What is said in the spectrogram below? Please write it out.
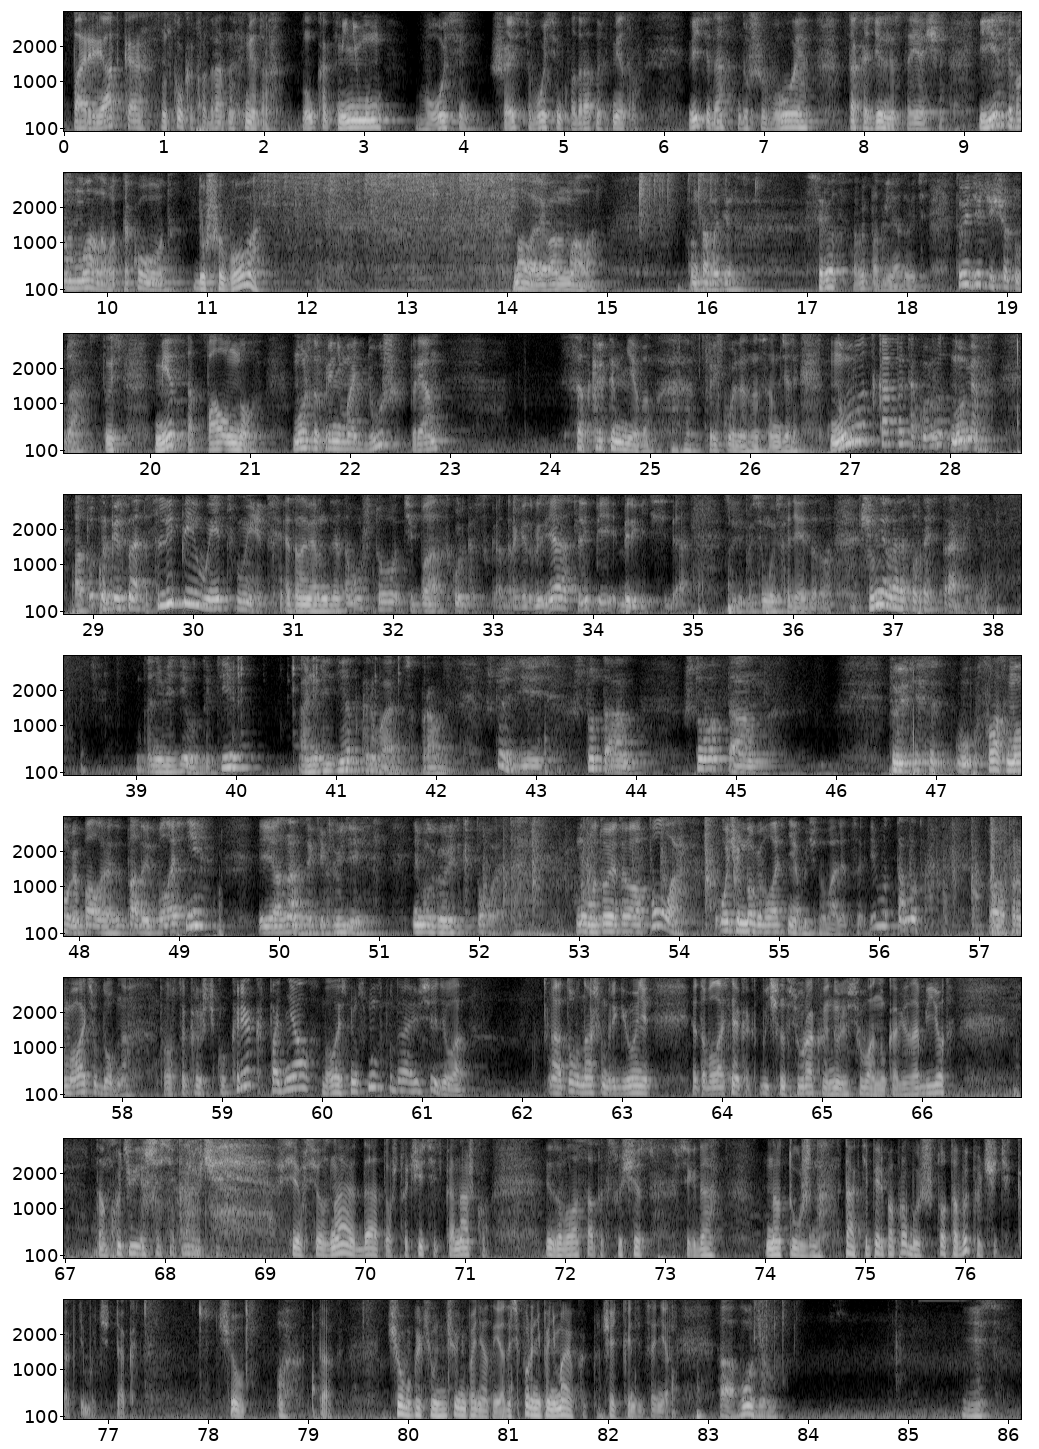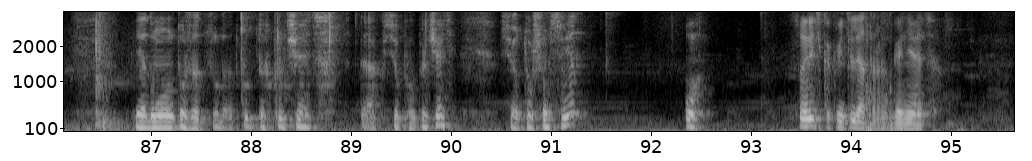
порядка, ну сколько квадратных метров? Ну, как минимум 8, 6-8 квадратных метров. Видите, да, душевое, так отдельно стоящее. И если вам мало вот такого вот душевого, мало ли вам мало, он там один срет, а вы подглядываете, то идете еще туда. То есть места полно. Можно принимать душ прям с открытым небом. Прикольно на самом деле. Ну вот как бы такой вот номер. А тут написано Sleepy Wait Wait. Это, наверное, для того, что типа сколько, дорогие друзья, Sleepy, берегите себя. Судя по всему, исходя из этого. Еще мне нравятся вот эти трапики. Вот они везде вот такие. Они везде открываются, правда. Что здесь, что там, что вот там. То есть, если с вас много падает волосни, и я знаю таких людей, не буду говорить, кто это, но вот у этого пола очень много волосни обычно валится. И вот там вот э, промывать удобно. Просто крышечку крек поднял, волосню смыл туда и все дела. А то в нашем регионе эта волосня, как обычно, всю раковину или всю ванну как забьет. Там хоть вешайся, короче. Все все знают, да, то, что чистить канашку из-за волосатых существ всегда натужно. Так, теперь попробую что-то выключить как-нибудь. Так, что... так. Что выключил, ничего не понятно. Я до сих пор не понимаю, как включать кондиционер. А, вот он. Есть. Я думал, он тоже отсюда, откуда-то включается. Так, все, повыключать. Все, тушим свет. О, смотрите, как вентилятор разгоняется.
